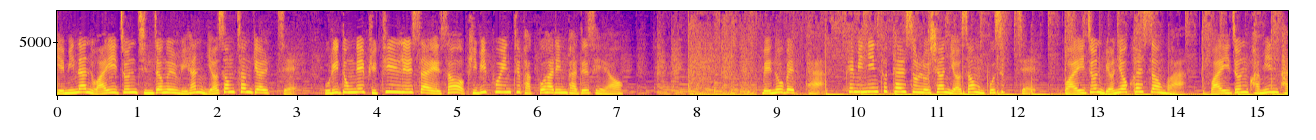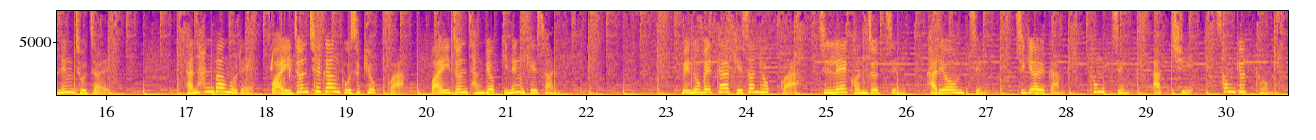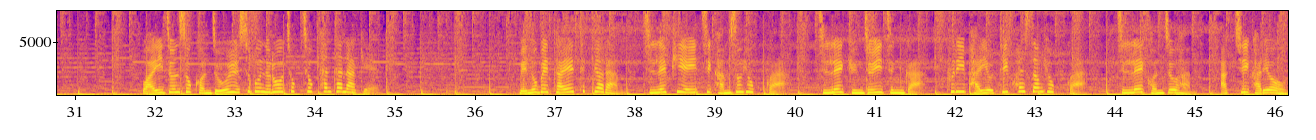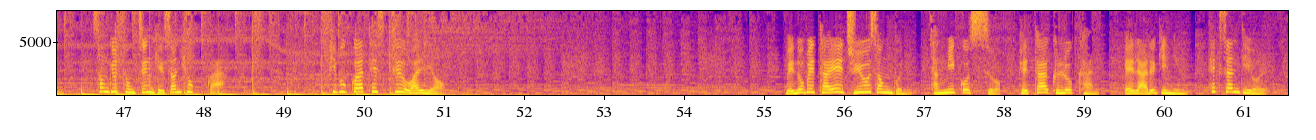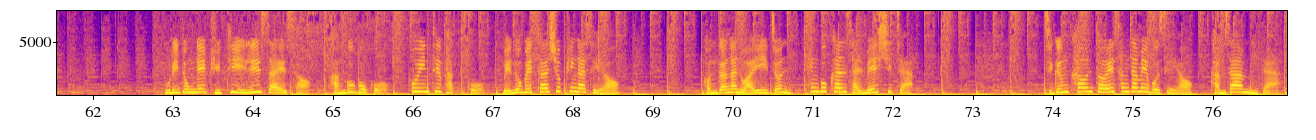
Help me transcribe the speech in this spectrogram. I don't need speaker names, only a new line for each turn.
예민한 Y존 진정을 위한 여성 청 결제. 우리 동네 뷰티 114에서 비비 포인트 받고 할인 받으세요. 메노베타, 페미닌 토탈 솔루션 여성 보습젤, Y존 면역 활성화, Y존 과민 반응 조절. 단 한 방울에 Y존 최강 보습 효과, Y존 장벽 기능 개선. 메노베타 개선 효과, 질내 건조증, 가려움증, 직열감, 통증, 악취, 성교통. Y존 속 건조울 수분으로 촉촉 탄탄하게. 메노베타의 특별함, 질내 pH 감소 효과, 질내 균주의 증가, 프리바이오틱 활성 효과, 질내 건조함, 악취 가려움, 성교통증 개선 효과. 피부과 테스트 완료. 메노베타의 주요 성분, 장미꽃수, 베타글루칸, L아르기닌, 헥산디올. 우리 동네 뷰티 114에서 광고 보고, 포인트 받고, 메노베타 쇼핑하세요. 건강한 Y존, 행복한 삶의 시작. 지금 카운터에 상담해보세요. 감사합니다.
